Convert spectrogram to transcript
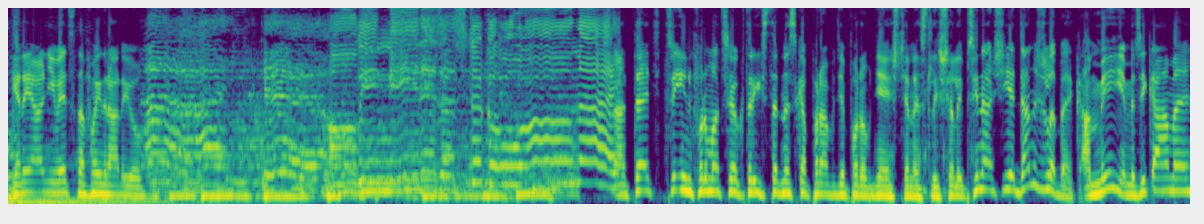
Geniální věc na Fine Radio. A teď tři informace, o kterých jste dneska pravděpodobně ještě neslyšeli. Přináší je Dan Žlebek a my jim říkáme...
